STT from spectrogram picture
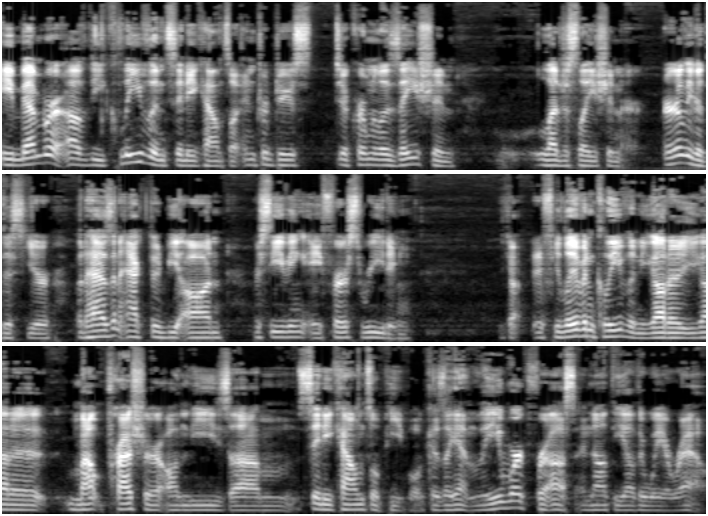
A member of the Cleveland City Council introduced decriminalization legislation earlier this year, but hasn't acted beyond receiving a first reading. If you live in Cleveland, you gotta you gotta mount pressure on these um, city council people because again, they work for us and not the other way around.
